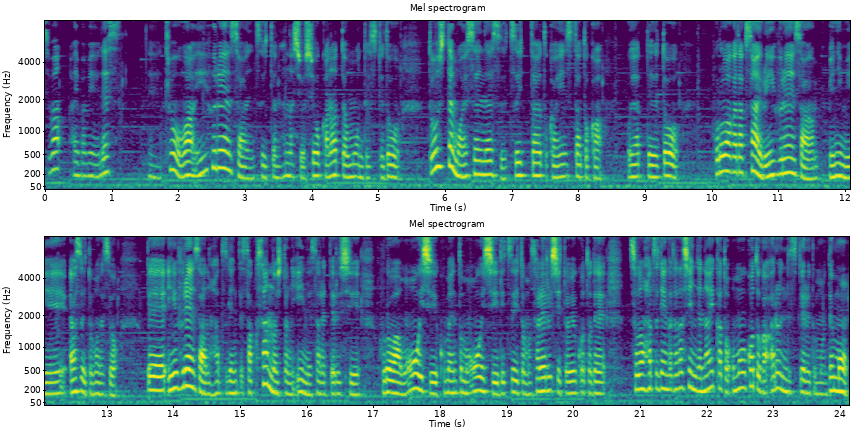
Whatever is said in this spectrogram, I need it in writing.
ちは、相葉美優です、えー、今日はインフルエンサーについての話をしようかなって思うんですけどどうしても SNS、Twitter とかインスタとかをやってるとフォロワーがたくさんいるインフルエンサーが目に見えやすいと思うんですよ。でインフルエンサーの発言ってたくさんの人にいいねされてるしフォロワーも多いしコメントも多いしリツイートもされるしということでその発言が正しいんじゃないかと思うことがあるんですけれどもでも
